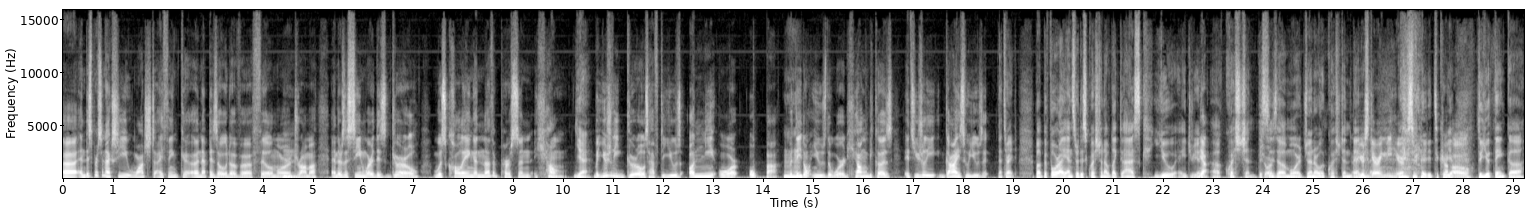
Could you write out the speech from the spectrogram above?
Uh, and this person actually watched, I think, uh, an episode of a film or mm. drama. And there's a scene where this girl was calling another person hyung. Yeah. But usually girls have to use onni or oppa, mm-hmm. but they mm-hmm. don't use the word hyung because it's usually guys who use it. That's right. But before I answer this question, I would like to ask you, Adrien, Yeah. a question. This Sure. is a more general question than You're scaring me here. It's related to Korea. Uh-oh. Do you think uh,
